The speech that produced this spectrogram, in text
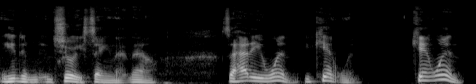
he didn't. Sure, he's saying that now." So how do you win? You can't win. You can't win.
